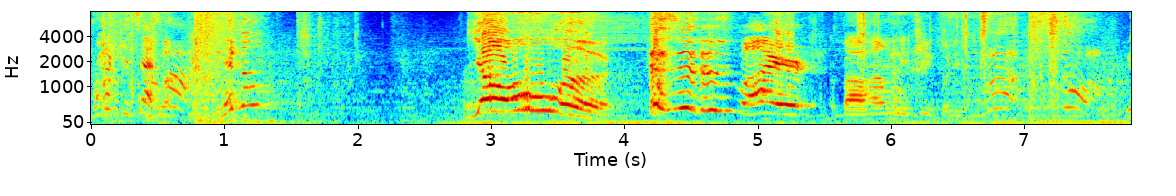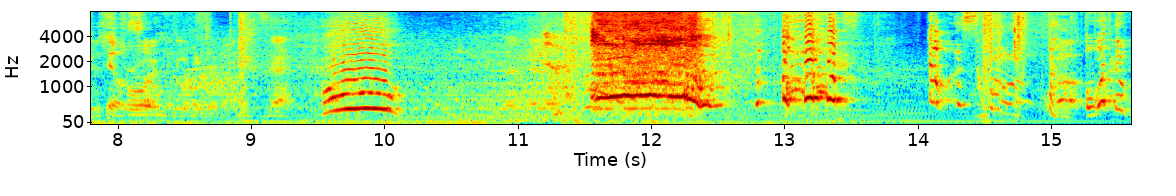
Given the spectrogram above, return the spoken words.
rockets at me, nigga? Yo! This is fire! About how many people did you We killed so many people. Exactly. Oh! that was what the?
